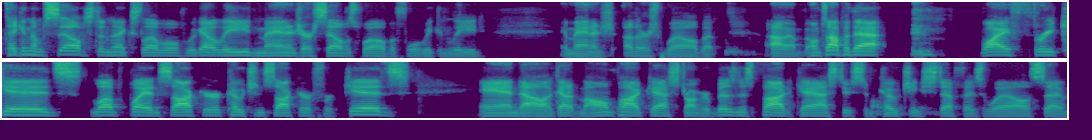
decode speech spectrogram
taking themselves to the next level. We got to lead, manage ourselves well before we can lead and manage others well. But uh, on top of that, wife, three kids, love playing soccer, coaching soccer for kids. And I uh, got my own podcast, Stronger Business Podcast, do some coaching stuff as well. So,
